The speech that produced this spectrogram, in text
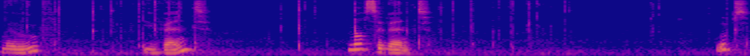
move event mouse event. Whoops.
